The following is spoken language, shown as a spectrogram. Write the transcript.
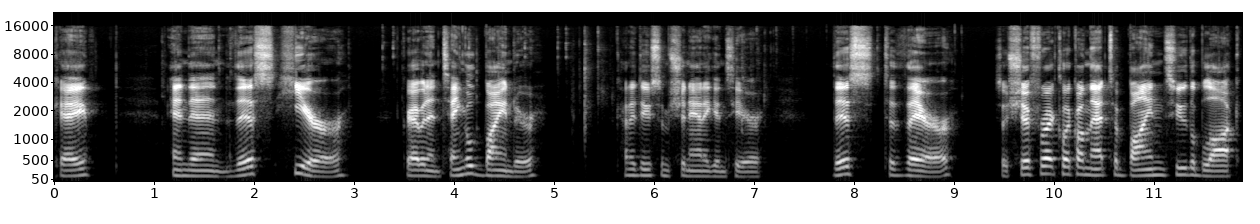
Okay. And then this here, grab an entangled binder. Kind of do some shenanigans here. This to there. So shift right click on that to bind to the block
